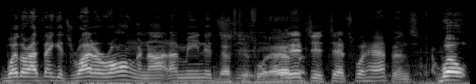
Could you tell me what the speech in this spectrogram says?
whether I think it's right or wrong or not, I mean it's That's just what happens. just, that's what happens. Well,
